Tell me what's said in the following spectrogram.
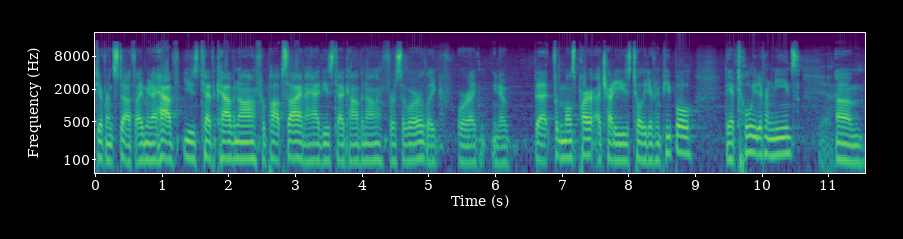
different stuff. I mean, I have used Ted Cavanaugh for Pop Sci, and I have used Ted Cavanaugh for Saveur, like, or I, you know, but for the most part, I try to use totally different people. They have totally different needs. Yeah. um,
